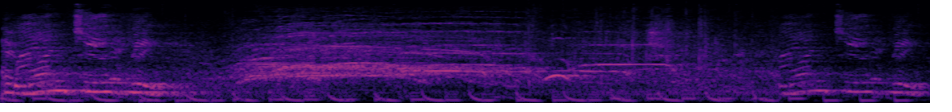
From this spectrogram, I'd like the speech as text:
One, two, three. Three.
